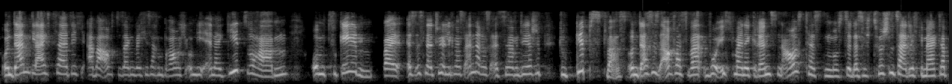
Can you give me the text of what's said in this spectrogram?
Und dann gleichzeitig aber auch zu sagen, welche Sachen brauche ich, um die Energie zu haben, um zu geben, weil es ist natürlich was anderes als Servant Leadership. Du gibst was und das ist auch was, wo ich meine Grenzen austesten musste, dass ich zwischenzeitlich gemerkt habe,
